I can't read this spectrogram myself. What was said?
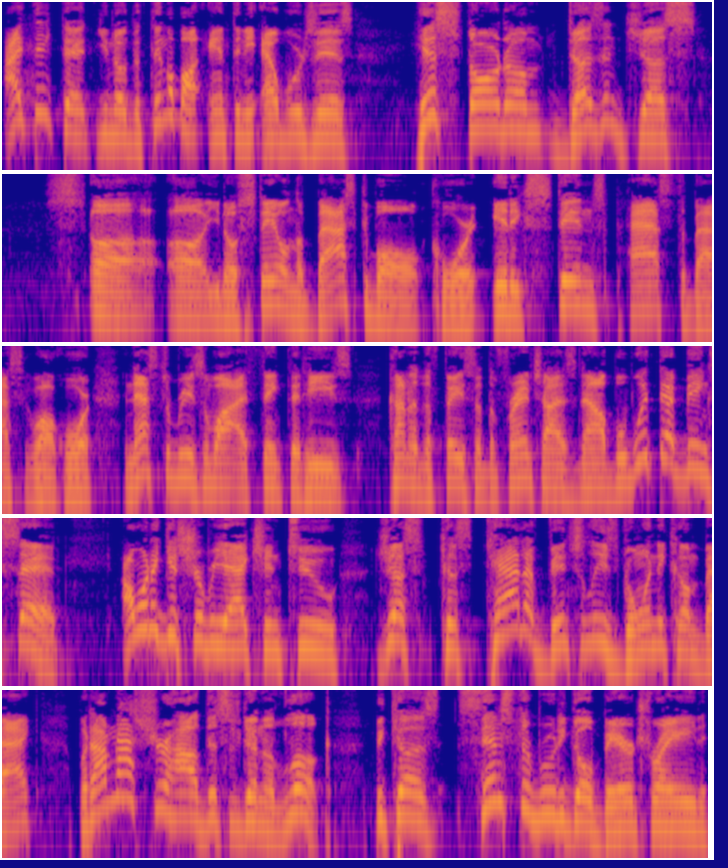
I think that you know the thing about Anthony Edwards is his stardom doesn't just uh, uh, you know, stay on the basketball court, it extends past the basketball court. And that's the reason why I think that he's kind of the face of the franchise now. But with that being said, I want to get your reaction to just because KAT eventually is going to come back, but I'm not sure how this is going to look because since the Rudy Gobert trade,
